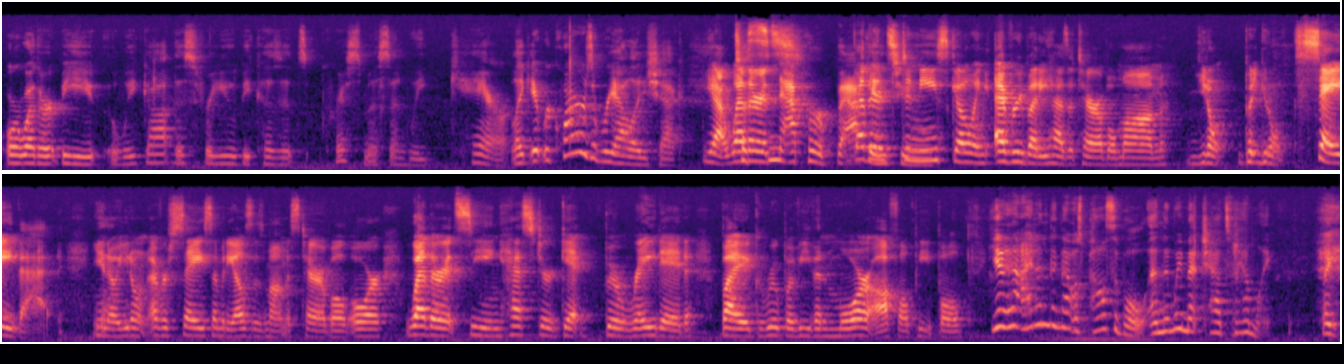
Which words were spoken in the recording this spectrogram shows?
or whether it be, we got this for you because it's Christmas and we care. Like, it requires a reality check. yeah, whether it's snap her back whether into it's Denise going, everybody has a terrible mom. You don't, but you don't say that. You know, you don't ever say somebody else's mom is terrible, or whether it's seeing Hester get berated by a group of even more awful people. Yeah, I didn't think that was possible. And then we met Chad's family. Like,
